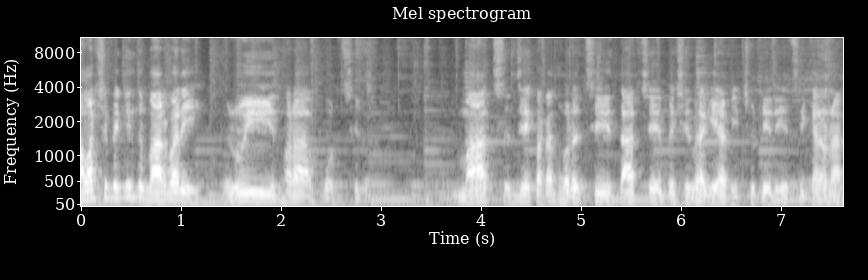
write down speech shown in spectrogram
আমার ছিপে কিন্তু বারবারই রুই ধরা পড়ছিল। মাছ যে কটা ধরেছি, তার চেয়ে বেশিরভাগই আমি ছুটিয়ে দিয়েছি। কেননা,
